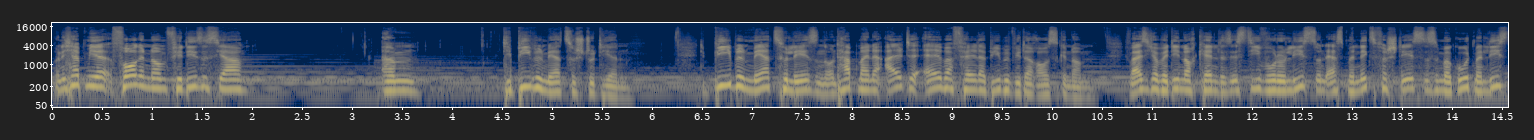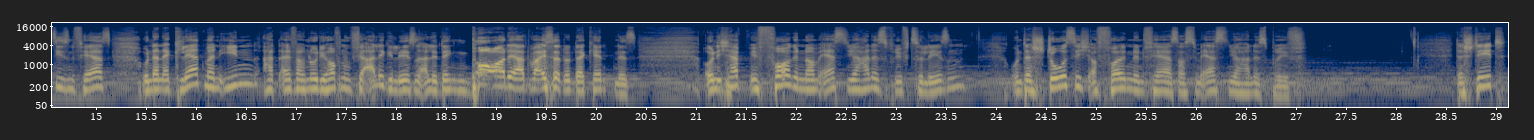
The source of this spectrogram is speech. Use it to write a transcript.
Und ich habe mir vorgenommen, für dieses Jahr ähm, die Bibel mehr zu studieren. Bibel mehr zu lesen und habe meine alte Elberfelder Bibel wieder rausgenommen. Ich weiß nicht, ob ihr die noch kennt. Das ist die, wo du liest und erstmal nichts verstehst. Das ist immer gut. Man liest diesen Vers und dann erklärt man ihn, hat einfach nur die Hoffnung für alle gelesen. Alle denken, boah, der hat Weisheit und Erkenntnis. Und ich habe mir vorgenommen, 1. Johannesbrief zu lesen und da stoße ich auf folgenden Vers aus dem 1. Johannesbrief. Da steht,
